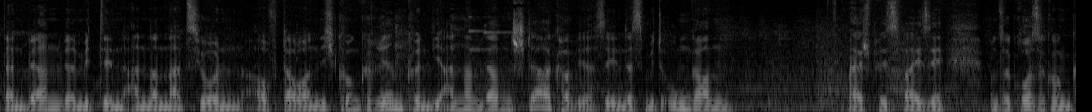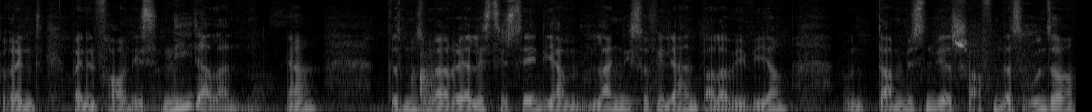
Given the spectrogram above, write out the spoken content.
dann werden wir mit den anderen Nationen auf Dauer nicht konkurrieren können. Die anderen werden stärker. Wir sehen das mit Ungarn, Beispielsweise unser großer Konkurrent bei den Frauen ist Niederlanden. Ja? Das muss man realistisch sehen. Die haben lang nicht so viele Handballer wie wir. Und da müssen wir es schaffen, dass unser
